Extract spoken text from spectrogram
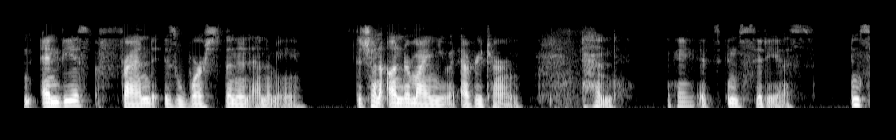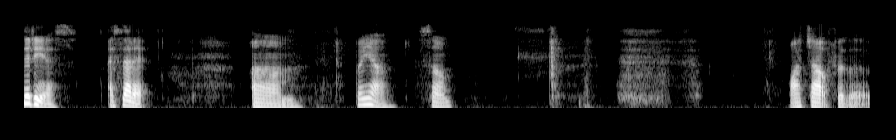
An envious friend is worse than an enemy. They're trying to undermine you at every turn. And, okay, it's insidious. Insidious. I said it. Um, but yeah, so watch out for the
